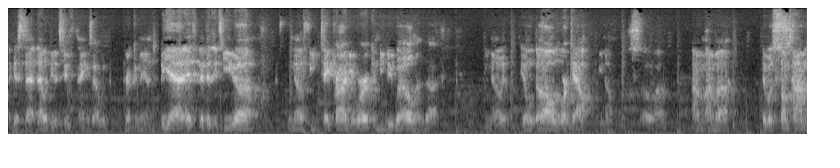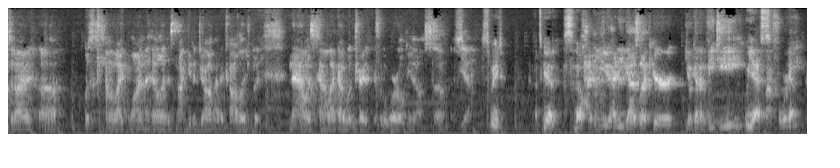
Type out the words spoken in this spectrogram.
I guess that, that would be the two things I would recommend. But yeah, if, if, if you, uh, you know, if you take pride in your work and you do well and, uh, you know, it, will it'll all work out, you know, so, uh, I'm, I'm a. It was sometimes that I uh, was kind of like, why in the hell I just not get a job out of college? But now it's kind of like I wouldn't trade it for the world, you know. So yeah. Sweet. That's good. So how do you how do you guys like your you got a VG? Yes. 540? Yeah.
